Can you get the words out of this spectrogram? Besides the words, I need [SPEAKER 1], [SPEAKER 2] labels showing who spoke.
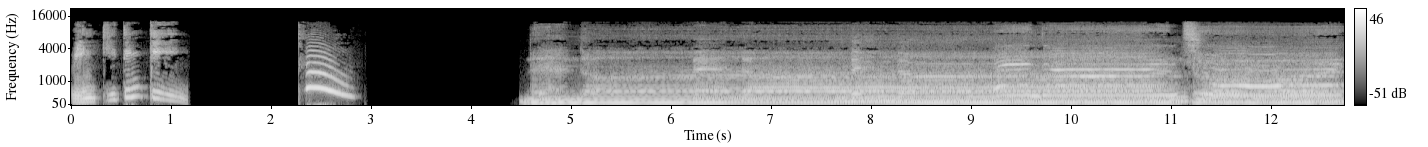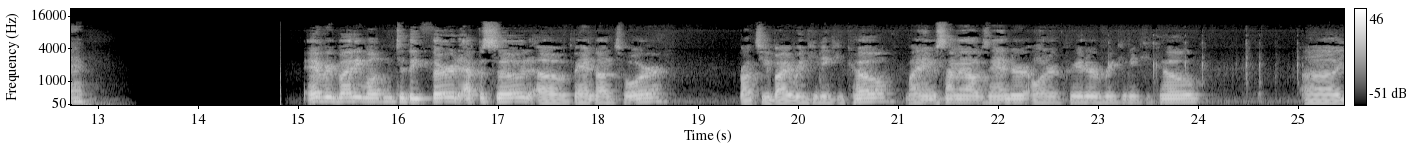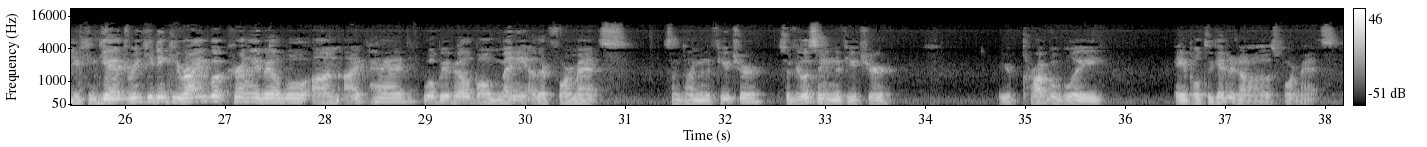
[SPEAKER 1] Rinky Dinky.
[SPEAKER 2] Band on. Band on. Band on. Tour.
[SPEAKER 3] Hey everybody, welcome to the third episode of Band on Tour, brought to you by Rinky Dinky Co. My name is Simon Alexander, owner and creator of Rinky Dinky Co. Uh, you can get Rinky Dinky Rhyme Book, currently available on iPad, will be available in many other formats sometime in the future. So if you're listening in the future, you're probably able to get it on all those formats.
